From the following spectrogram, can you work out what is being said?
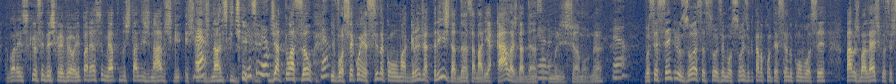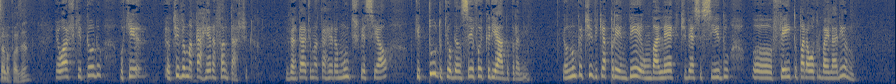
Agora, isso que você descreveu aí parece o método Stanislavski, Stanislavski de, É? Mesmo. de atuação. É. E você é conhecida como uma grande atriz da dança, Maria Callas da dança, Era. como eles chamam, né? É. Você sempre usou essas suas emoções, o que estava acontecendo com você, para os balés que você estava fazendo? Eu acho que todo porque eu tive uma carreira fantástica. De verdade, uma carreira muito especial, porque tudo que eu dancei foi criado para mim. Eu nunca tive que aprender um balé que tivesse sido uh, feito para outro bailarino.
